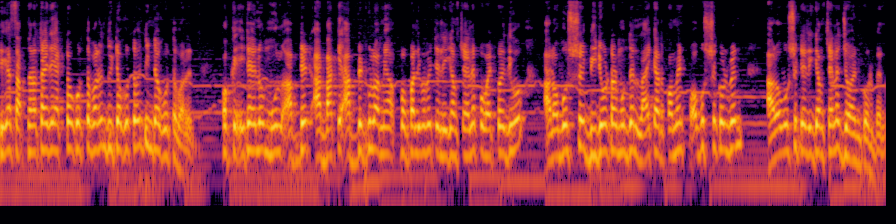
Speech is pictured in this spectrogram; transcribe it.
ঠিক আছে, আপনারা চাইলে একটাও করতে পারেন দুইটা করতে হবে তিনটাও করতে পারেন। ওকে, এটা হলো মূল আপডেট আর বাকি আপডেটগুলো আমি প্রপারলিভাবে টেলিগ্রাম চ্যানেলে প্রোভাইড করে দিব। আর অবশ্যই ভিডিওটার মধ্যে লাইক আর কমেন্ট অবশ্যই করবেন। আর অবশ্যই টেলিগ্রাম চ্যানেলে জয়েন করবেন।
